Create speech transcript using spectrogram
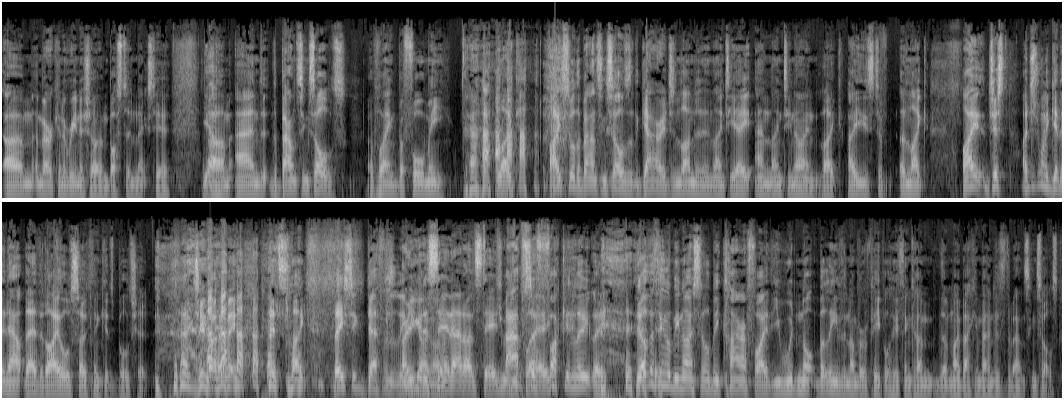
um, American Arena show in Boston next year, Yeah. um, and the Bouncing Souls are playing before me. Like I saw the Bouncing Souls at the Garage in London in '98 and '99. Like I used to, and like. I just, I just want to get it out there that I also think it's bullshit. Do you know what I mean? It's like they should definitely. are you going to say on- that on stage when you play? Absolutely. the other thing that'll be nice, it'll be clarified. You would not believe the number of people who think I'm, that my backing band is the Bouncing Souls.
